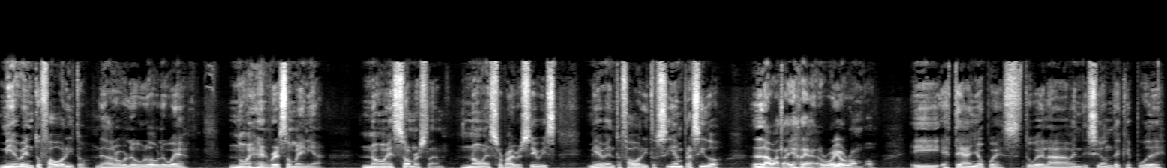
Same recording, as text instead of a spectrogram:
mi evento favorito de la WWE no es el WrestleMania, no es SummerSlam, no es Survivor Series. Mi evento favorito siempre ha sido la batalla real, Royal Rumble. Y este año pues tuve la bendición de que pude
